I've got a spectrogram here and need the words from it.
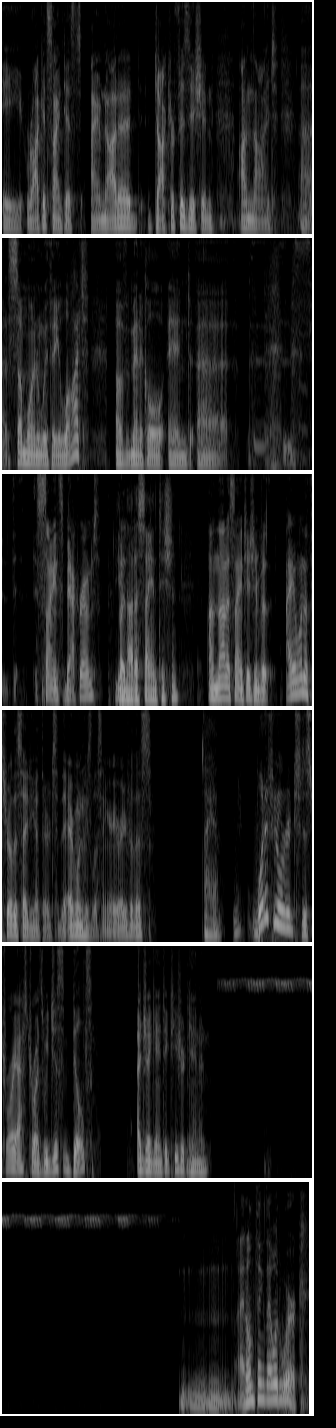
a rocket scientist. I'm not a doctor physician. I'm not uh, someone with a lot of medical and uh, science background. You're But not a scientician. I'm not a scientist. But I want to throw this idea out there to the, everyone who's listening. Are you ready for this? I am. What if, in order to destroy asteroids, we just built a gigantic T-shirt cannon? Mm, I don't think that would work.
